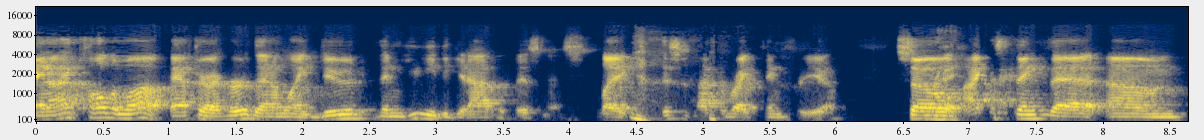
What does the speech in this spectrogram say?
And I called him up after I heard that. I'm like, dude, then you need to get out of the business. Like, this is not the right thing for you. So right. I just think that um,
